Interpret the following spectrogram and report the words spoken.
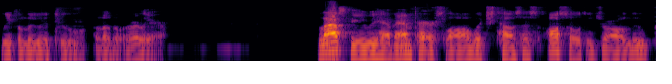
we've alluded to a little earlier. Lastly, we have Ampere's law, which tells us also to draw a loop,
